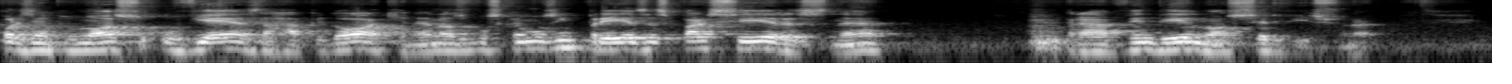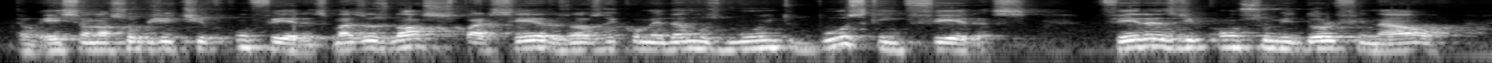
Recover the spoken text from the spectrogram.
por exemplo, o nosso, o viés da Rapidoc, né, nós buscamos empresas parceiras né, para vender o nosso serviço. Né? Então, esse é o nosso objetivo com feiras. Mas os nossos parceiros, nós recomendamos muito, busquem feiras. Feiras de consumidor final,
